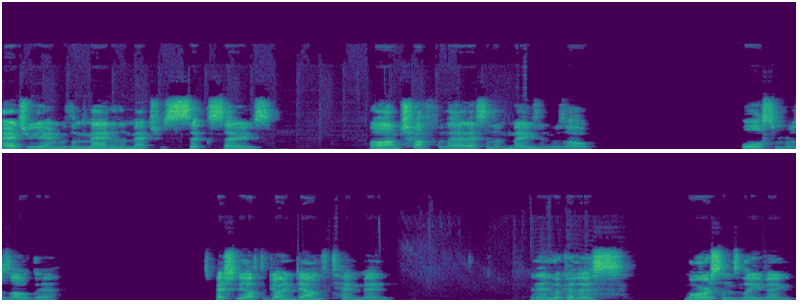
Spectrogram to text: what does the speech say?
Adrian was the man in the match with six saves. Oh, I'm chuffed for that. That's an amazing result. Awesome result there. Especially after going down to 10 men. And then look at this. Morrison's leaving.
